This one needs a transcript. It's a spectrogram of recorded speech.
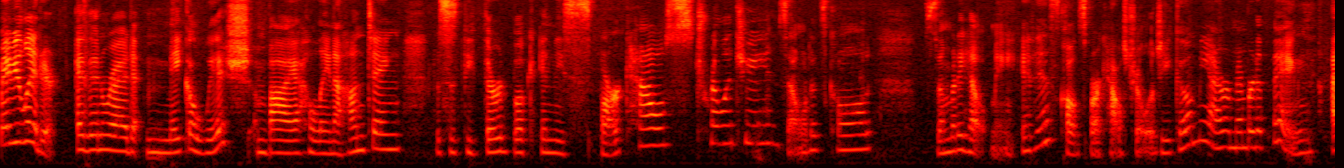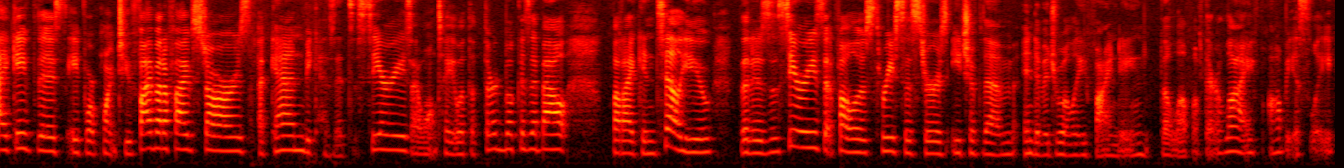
maybe later. I then read Make-A-Wish by Helena Hunting. This is the third book in the Spark House trilogy. Is that what it's called? Somebody help me. It is called Spark House Trilogy. Go me, I remembered a thing. I gave this a 4.25 out of 5 stars, again, because it's a series. I won't tell you what the third book is about, but I can tell you that it is a series that follows three sisters, each of them individually finding the love of their life, obviously.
